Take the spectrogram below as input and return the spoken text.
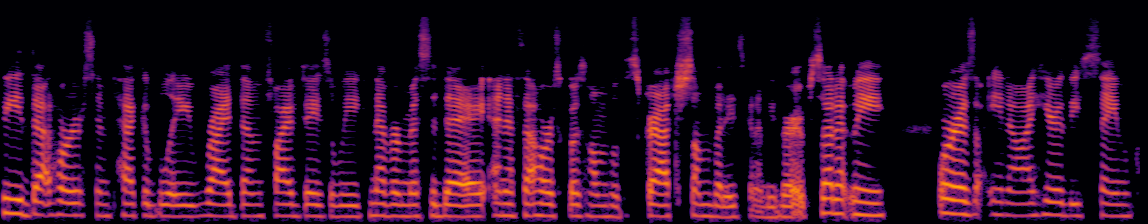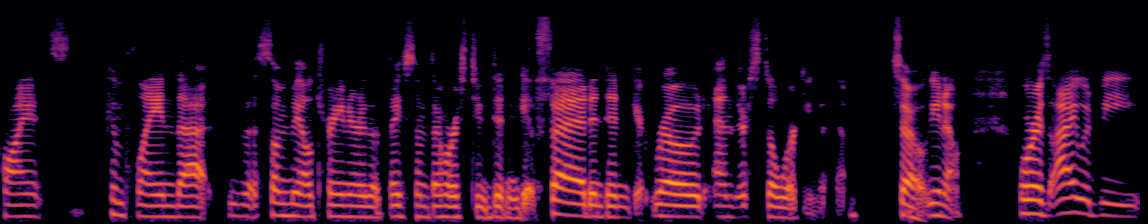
feed that horse impeccably, ride them five days a week, never miss a day. And if that horse goes home with a scratch, somebody's going to be very upset at me. Whereas, you know, I hear these same clients complain that, that some male trainer that they sent their horse to didn't get fed and didn't get rode, and they're still working with them. So, you know, whereas I would be,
